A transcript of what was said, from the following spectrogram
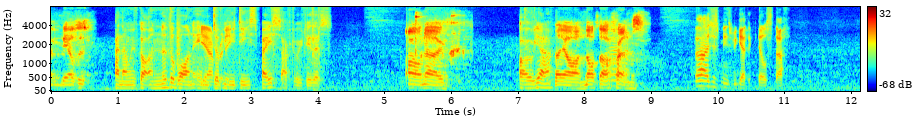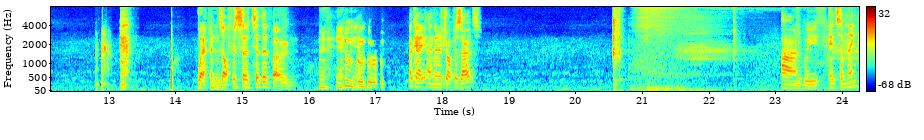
Everybody else. And then we've got another one in Yeah, I'm ready. WD space after we do this. Oh no, Oh yeah. they are not our friends. Uh, that just means we get to kill stuff. Weapons officer to the bone. Okay, I'm gonna drop us out. And we've hit something.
